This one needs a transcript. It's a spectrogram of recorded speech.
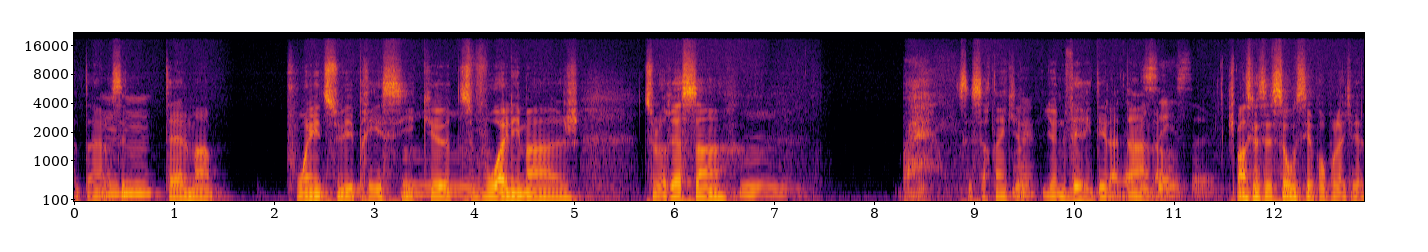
attends, Mm-hmm. c'est tellement pointu et précis que tu vois l'image, tu le ressens. Ben, c'est certain qu'il y, a- Ouais. il y a une vérité là-dedans. là. Je pense que c'est ça aussi à propos de la créa-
